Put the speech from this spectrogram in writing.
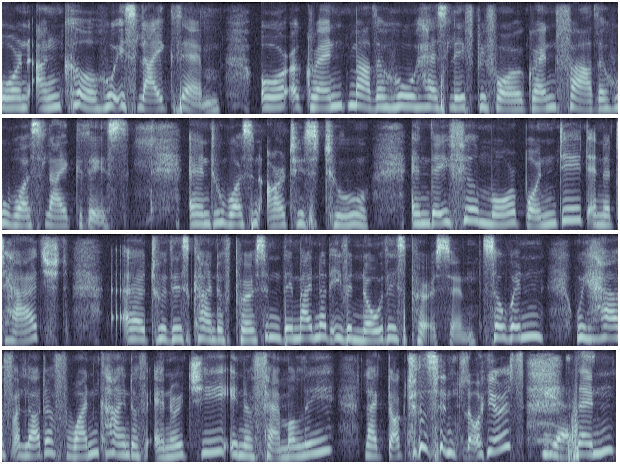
or an uncle who is like them, or a grandmother who has lived before, a grandfather who was like this, and who was an artist too. And they feel more bonded and attached uh, to this kind of person. They might not even know this person. So when we have a lot of one kind of energy in a family, like doctors and lawyers, Yes. then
